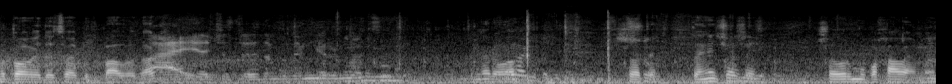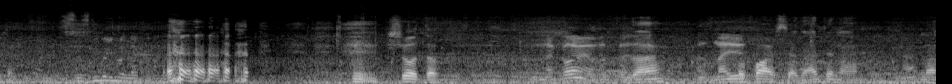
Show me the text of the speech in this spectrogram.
Готовий до цього підпалу, так? Ай, я чувствую, там буде нервно. Здорово. Що ти? Та нічого, зараз шаурму похаваємо. Що там? Знакомі, от Да? знаю. Попався, да, ти на, на,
